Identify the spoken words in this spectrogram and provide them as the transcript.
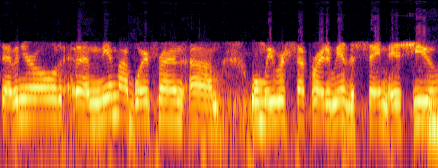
seven-year-old, and me and my boyfriend, um, when we were separated, we had the same issue,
